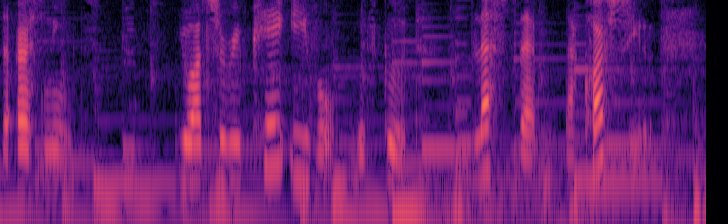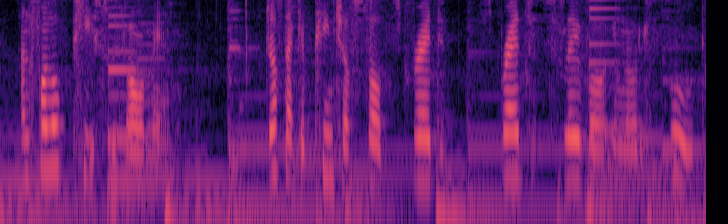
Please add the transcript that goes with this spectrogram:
the earth needs." You are to repay evil with good, bless them that curse you, and follow peace with all men. Just like a pinch of salt spread, spreads its flavor in our food,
